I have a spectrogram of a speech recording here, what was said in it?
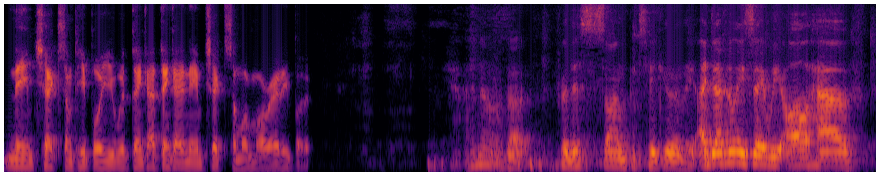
name check some people you would think. I think I name checked some of them already, but I don't know about for this song particularly. I definitely say we all have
